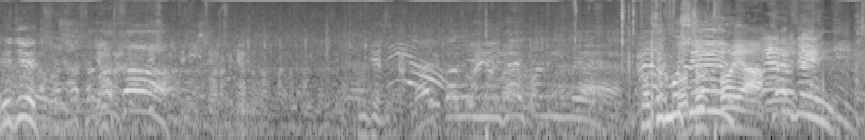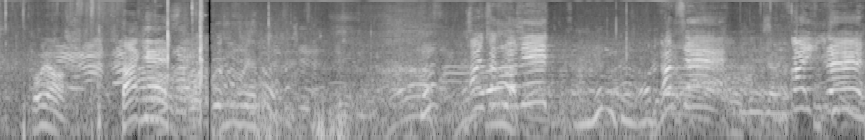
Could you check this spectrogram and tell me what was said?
Idź. Kocur musi! twoja! Twoja! Tak jest! Kończę chodzić! Dobrze! Spokojnie!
